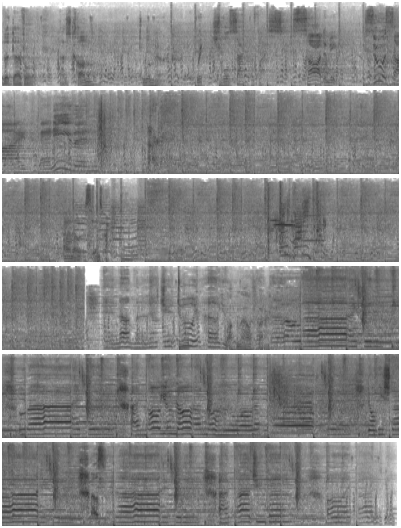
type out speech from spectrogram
The devil has come to America. Ritual sacrifice, sodomy, suicide, and even murder. I don't know what those things are. And I'ma let you do it how you Welcome to Hellfire. right with it, right with it. I know you know, I know you wanna with it. Don't be shy with it. I'll supply with it. I got you, girl.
